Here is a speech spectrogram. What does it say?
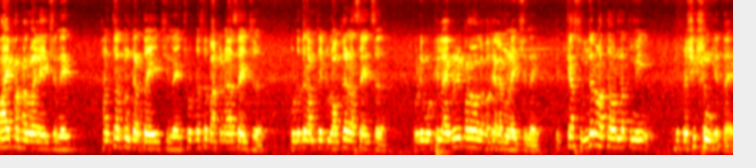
पाय पण हलवायला यायचे नाहीत हालचाल पण करता यायची नाही छोटंसं बाकडं असायचं कुठंतरी आमचं एक लॉकर असायचं कुठे मोठी लायब्ररी पण आम्हाला बघायला मिळायची नाही. इतक्या सुंदर वातावरणात तुम्ही हे प्रशिक्षण घेत आहे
